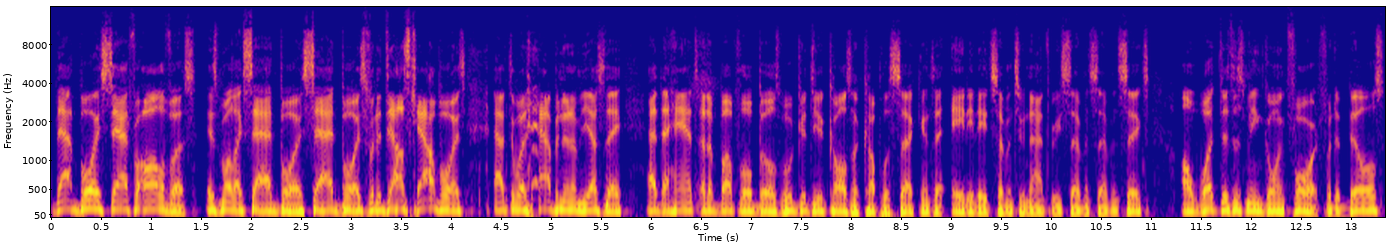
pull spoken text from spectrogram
That Boy Sad for All of Us. It's more like Sad Boys, Sad Boys for the Dallas Cowboys after what happened to them yesterday at the hands of the Buffalo Bills. We'll get to your calls in a couple of seconds at 888-729-3776 on what does this mean going forward for the Bills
